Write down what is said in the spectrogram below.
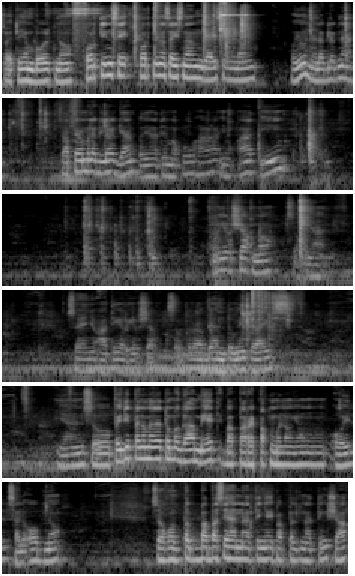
So, ito yung bolt, no? 14, si 14 na size ng guys, yan lang. O yun, nalaglag na. So, after malaglag, yan, pwede natin makuha yung ating rear shock, no? So, yan. So, yan yung ating rear shock. So, grabe ang dumi, guys. Yan. So, pwede pa naman na ito magamit. Ipaparepack mo lang yung oil sa loob, no? So, kung pagbabasehan natin yung ipapalit nating shock.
